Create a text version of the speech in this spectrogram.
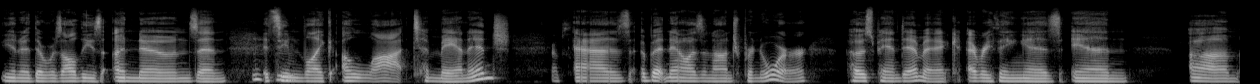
you know, there was all these unknowns, and it Mhm. seemed like a lot to manage Absolutely. as but now as an entrepreneur post pandemic everything is in um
